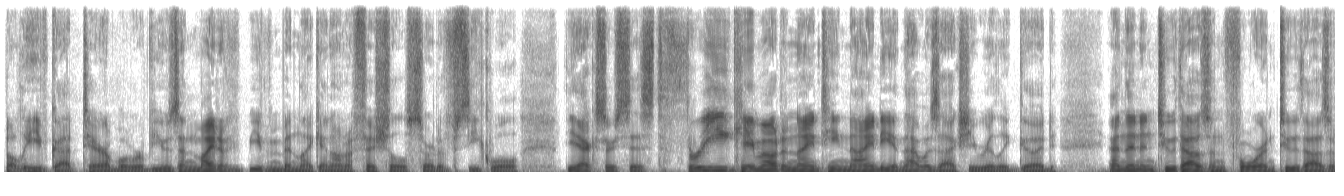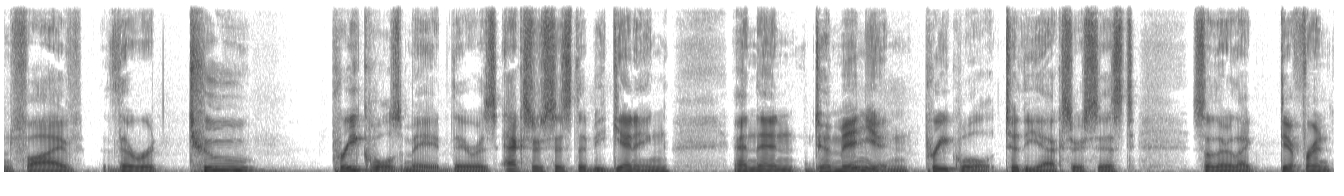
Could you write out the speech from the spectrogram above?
believe got terrible reviews and might have even been like an unofficial sort of sequel. The Exorcist 3 came out in 1990 and that was actually really good. And then in 2004 and 2005 there were two prequels made. There was Exorcist the Beginning and then Dominion prequel to The Exorcist. So they're like different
